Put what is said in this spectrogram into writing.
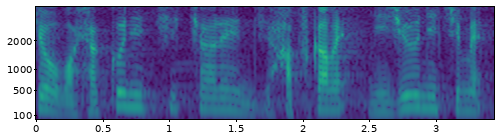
今日は100日チャレンジ20日目20日目。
